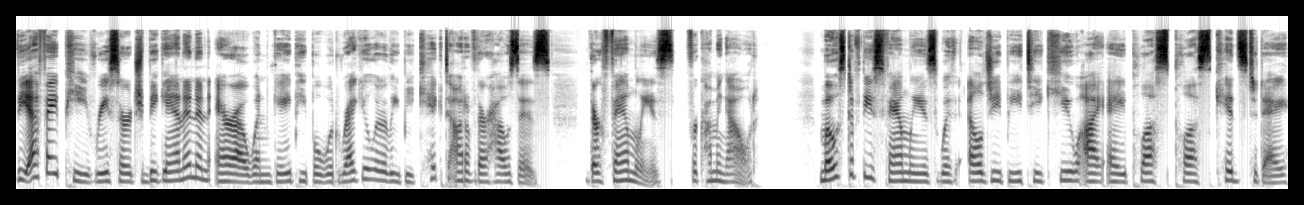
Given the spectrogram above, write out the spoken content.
The FAP research began in an era when gay people would regularly be kicked out of their houses, their families, for coming out. Most of these families with LGBTQIA kids today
